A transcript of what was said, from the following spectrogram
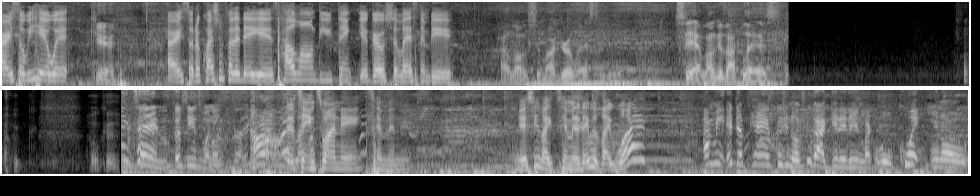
right, so we here with. Ken. All right, so the question for the day is: How long do you think your girl should last in bed? How long should my girl last in bed? Shit, as long as I last. okay. 10, 15, 20. 15, 20, 10 minutes. Yeah, she like 10 minutes. They was like, what? I mean, it depends, because, you know, if you got to get it in like a little quick, you know,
